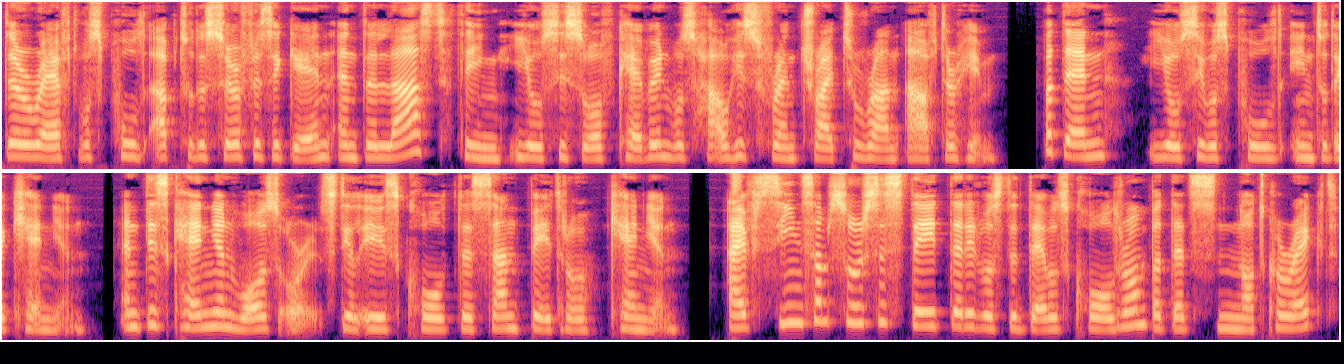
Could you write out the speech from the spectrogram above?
The raft was pulled up to the surface again, and the last thing Yossi saw of Kevin was how his friend tried to run after him. But then Yossi was pulled into the canyon. And this canyon was, or still is, called the San Pedro Canyon. I've seen some sources state that it was the Devil's Cauldron, but that's not correct.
